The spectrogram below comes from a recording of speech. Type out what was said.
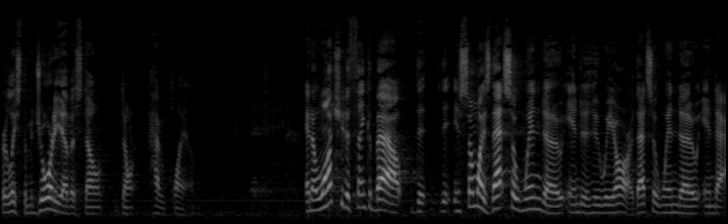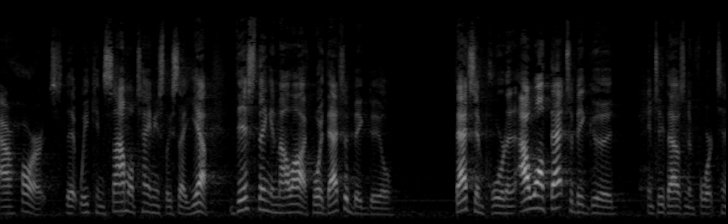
Or at least the majority of us don't, don't have a plan. And I want you to think about that, that, in some ways, that's a window into who we are. That's a window into our hearts that we can simultaneously say, yeah, this thing in my life, boy, that's a big deal. That's important. I want that to be good in 2014.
